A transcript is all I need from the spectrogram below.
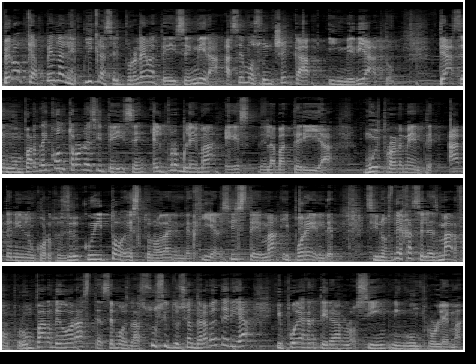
pero que apenas le explicas el problema te dicen, mira, hacemos un check-up inmediato. Te hacen un par de controles y te dicen, el problema es de la batería. Muy probablemente ha tenido un cortocircuito, esto no da energía al sistema y por ende si nos dejas el smartphone por un par de horas, te hacemos la sustitución de la batería y puedes retirarlo sin ningún problema.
